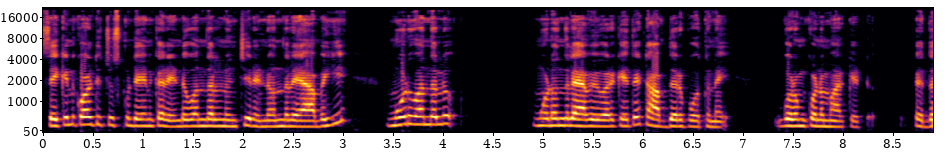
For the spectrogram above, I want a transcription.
సెకండ్ క్వాలిటీ చూసుకుంటే కనుక రెండు వందల నుంచి రెండు వందల యాభై మూడు వందలు మూడు వందల యాభై వరకు అయితే టాప్ ధర పోతున్నాయి గురంకొండ మార్కెట్ పెద్ద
